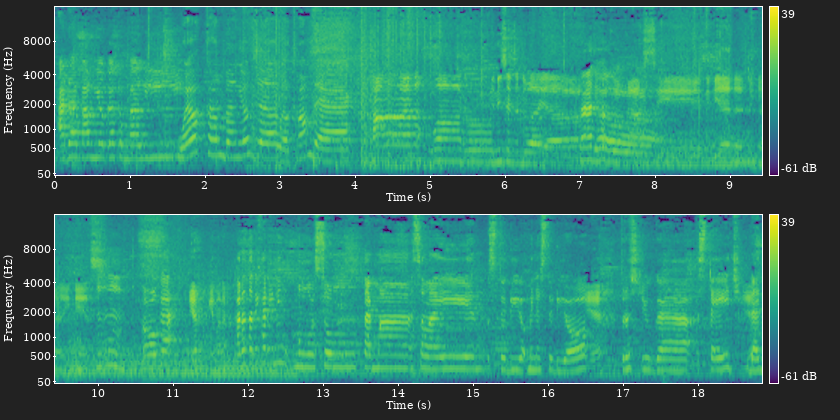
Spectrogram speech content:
ada Bang Yoga kembali welcome Bang Yoga welcome back Ah, waduh, ini season 2 ya. Betul. Terima kasih. Ini dia dan juga Ines. Mm-mm. Bang Yoga Ya, gimana? Karena tadi kan ini mengusung tema selain studio, mini studio, Iya. terus juga stage Iya. dan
